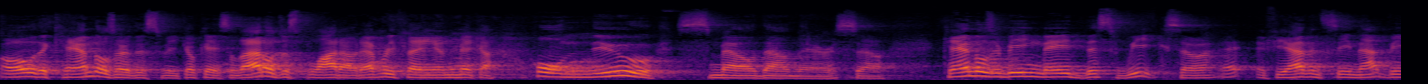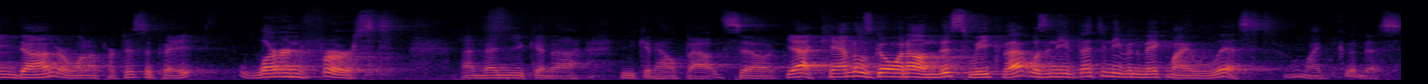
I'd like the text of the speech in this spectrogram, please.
Oh, the candles are this week. Okay, so that'll just blot out everything and make a whole new smell down there. So, candles are being made this week. So, eh, if you haven't seen that being done or want to participate, learn first, and then you can uh, you can help out. So, yeah, candles going on this week. That wasn't even, that didn't even make my list. Oh my goodness.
